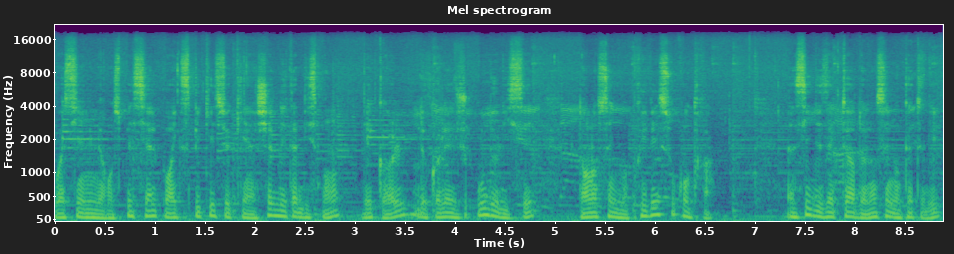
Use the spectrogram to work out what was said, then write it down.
Voici un numéro spécial pour expliquer ce qu'est un chef d'établissement, d'école, de collège ou de lycée dans l'enseignement privé sous contrat. Ainsi, des acteurs de l'enseignement catholique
